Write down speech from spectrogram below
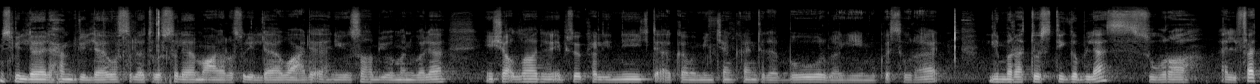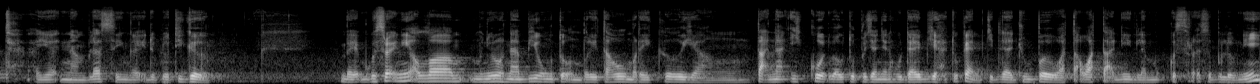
Bismillah, Alhamdulillah, wassalatu wassalamu ala rasulillah wa ala ahli wa sahbihi wa man wala. InsyaAllah dalam episod kali ini kita akan membincangkan tadabur bagi muka surat 513 surah Al-Fath ayat 16 hingga 23 Baik, muka surat ini Allah menyuruh Nabi untuk memberitahu mereka yang tak nak ikut waktu perjanjian Hudaibiyah tu kan. Kita dah jumpa watak-watak ni dalam muka surat sebelum ni.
